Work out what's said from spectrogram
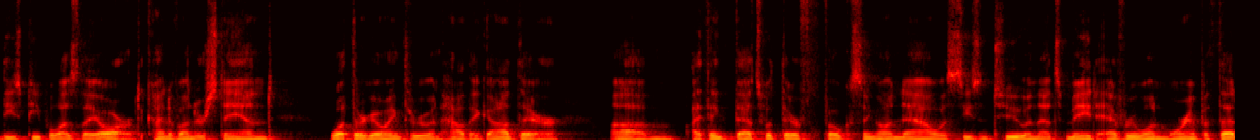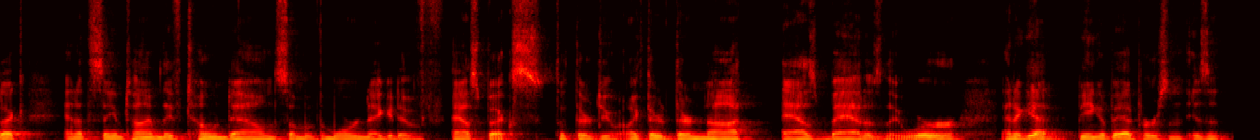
these people as they are, to kind of understand what they're going through and how they got there. Um, I think that's what they're focusing on now with season two, and that's made everyone more empathetic. And at the same time, they've toned down some of the more negative aspects that they're doing. Like they're they're not as bad as they were. And again, being a bad person isn't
